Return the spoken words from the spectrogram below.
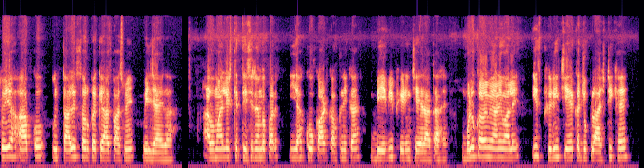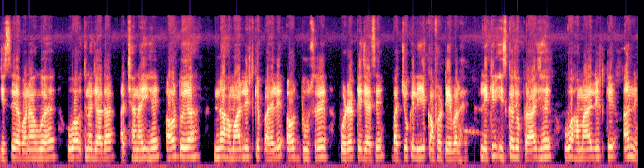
तो यह आपको उनतालीस सौ के आसपास में मिल जाएगा। अब हमारे लिस्ट के तीसरे नंबर पर यह गो कार्ड कंपनी का बेबी फीडिंग चेयर आता है। ब्लू कलर में आने वाले इस फीडिंग चेयर का जो प्लास्टिक है, जिससे यह बना हुआ है, वह उतना ज़्यादा अच्छा नहीं है। और तो यह न हमारी लिस्ट के पहले और दूसरे प्रोडक्ट के जैसे बच्चों के लिए कंफर्टेबल है। लेकिन इसका जो प्राइस है, वह हमारे लिस्ट के अन्य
